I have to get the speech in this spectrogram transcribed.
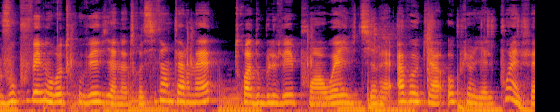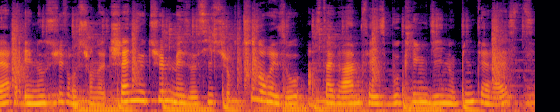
Vous pouvez nous retrouver via notre site internet www.wave-avocat au pluriel.fr et nous suivre sur notre chaîne YouTube mais aussi sur tous nos réseaux Instagram, Facebook, LinkedIn ou Pinterest.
